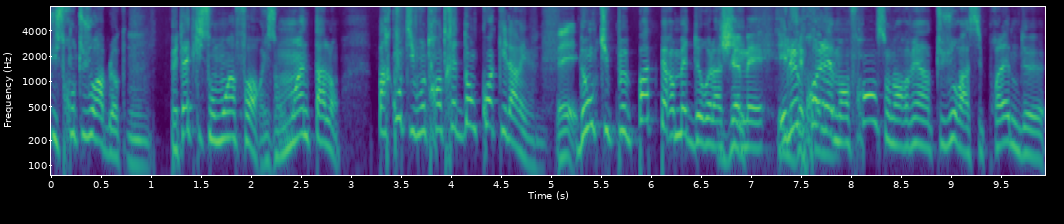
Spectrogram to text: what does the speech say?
ils seront toujours à bloc. Mm. Peut-être qu'ils sont moins forts, ils ont moins de talent. Par contre, ils vont te rentrer dedans quoi qu'il arrive. Mais- Donc, tu peux pas te permettre de relâcher. Jamais. Et le problème en France, on en revient toujours à ces problèmes de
